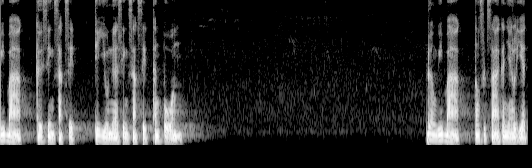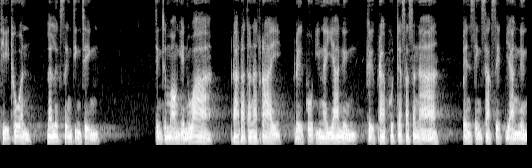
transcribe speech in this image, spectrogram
วิบากคือสิ่งศักดิ์สิทธิ์ที่อยู่เหนือสิ่งศักดิ์สิทธิ์ทั้งปวง เรื่องวิบากต้องศึกษากันอย่างละเอียดถี่ถ้วนและลึกซึ้งจริง ๆ จึงจะมองเห็นว่าพระรัตนตรัยหรือพูดอีกในย่าหนึ่งคือพระพุทธศาสนา เป็นสิ่งศักดิ์สิทธิ์อย่างหนึ่ง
